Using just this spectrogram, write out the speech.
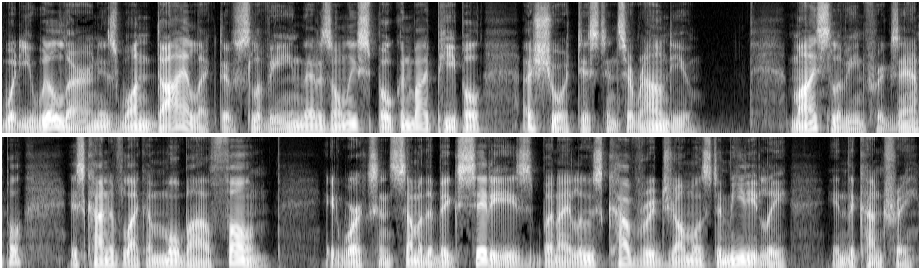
What you will learn is one dialect of Slovene that is only spoken by people a short distance around you. My Slovene, for example, is kind of like a mobile phone. It works in some of the big cities, but I lose coverage almost immediately in the country.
